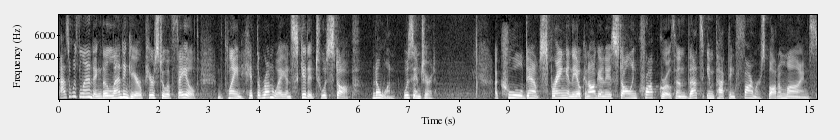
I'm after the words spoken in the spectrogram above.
As it was landing, the landing gear appears to have failed. The plane hit the runway and skidded to a stop. No one was injured. A cool, damp spring in the Okanagan is stalling crop growth, and that's impacting farmers' bottom lines.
